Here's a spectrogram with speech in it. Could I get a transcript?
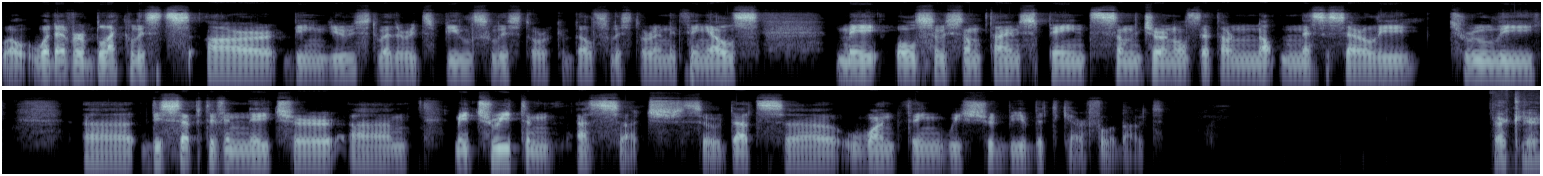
well, whatever blacklists are being used, whether it's Beall's list or Cabell's list or anything else, may also sometimes paint some journals that are not necessarily truly uh, deceptive in nature, um, may treat them as such. So that's uh, one thing we should be a bit careful about. Exactly,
